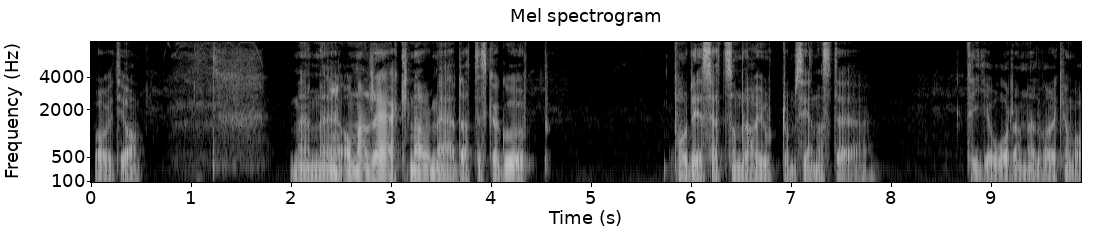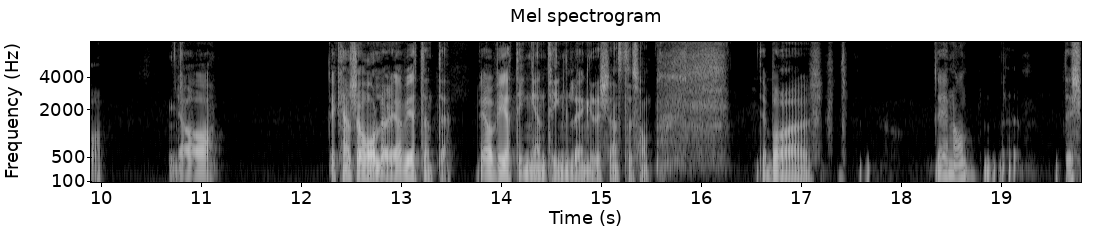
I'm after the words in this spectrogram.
vad vet jag. Men eh, Mm. om man räknar med att det ska gå upp på det sätt som det har gjort de senaste tio åren eller vad det kan vara. Ja, det kanske håller, jag vet inte. Jag vet ingenting längre känns det som. Det är bara... Det är någon... Det,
